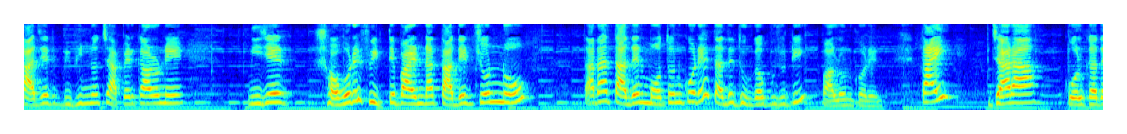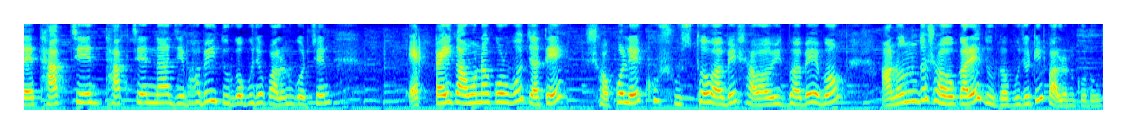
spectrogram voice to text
কাজের বিভিন্ন চাপের কারণে নিজের শহরে ফিরতে পারেন না, তাদের জন্য তারা তাদের মতন করে তাদের দুর্গাপুজোটি পালন করেন। তাই যারা কলকাতায় থাকছেন থাকছেন না, যেভাবেই দুর্গাপুজো পালন করছেন, একটাই কামনা করব যাতে সকলে খুব সুস্থভাবে, স্বাভাবিকভাবে এবং আনন্দ সহকারে দুর্গাপুজোটি পালন করুক।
